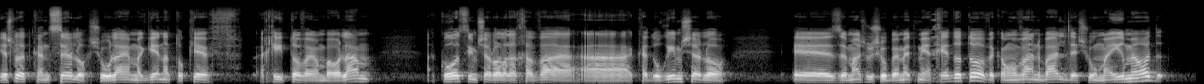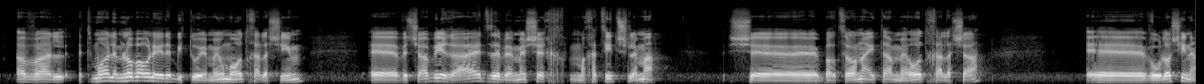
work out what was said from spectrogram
יש לו את קאנסלו, שהוא אולי המגן התוקף הכי טוב היום בעולם, הקרוסים שלו לרחבה, הכדורים שלו, אה, זה משהו שהוא באמת מייחד אותו, וכמובן בלדה שהוא מהיר מאוד, אבל אתמול הם לא באו לידי ביטוי, הם היו מאוד חלשים, אה, וצ'אבי ראה את זה במשך מחצית שלמה. שברצלונה הייתה מאוד חלשה, אה, והוא לא שינה.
